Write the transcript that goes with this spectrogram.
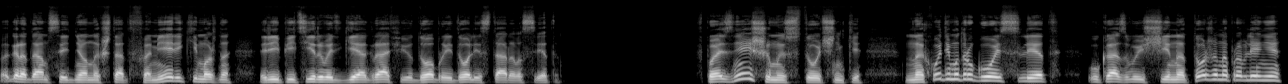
По городам Соединенных Штатов Америки можно репетировать географию доброй доли Старого Света. В позднейшем источнике находим и другой след, указывающий на то же направление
